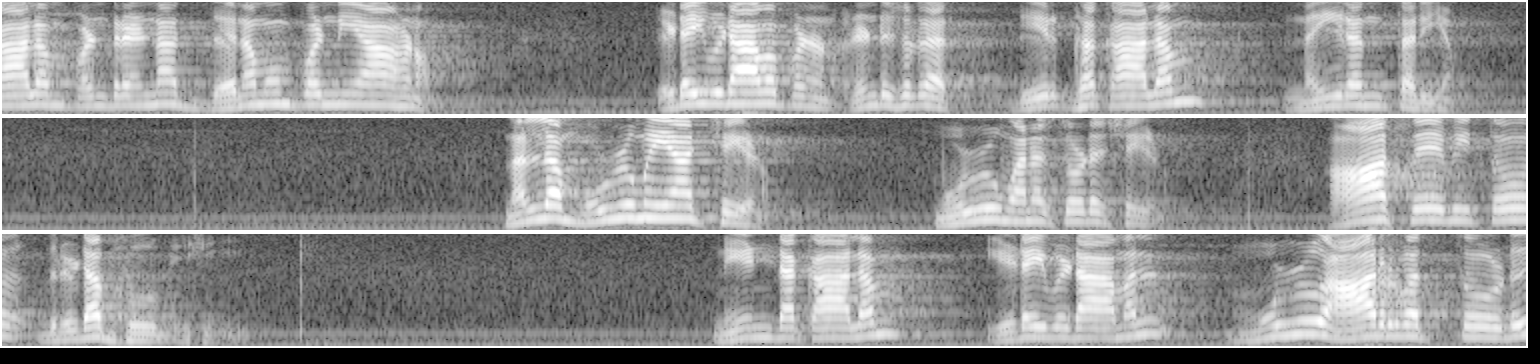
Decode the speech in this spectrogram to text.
காலம் பண்ணுறேன்னா தினமும் பண்ணி ஆகணும். இடைவிடாமல் பண்ணணும். ரெண்டு சொல்கிறார் தீர்க்க காலம் நைரந்தரியம். நல்லா முழுமையாக செய்யணும். முழு மனசோடு செய்யணும். ஆசேவித்தோ திருடபூமி நீண்ட காலம் இடைவிடாமல் முழு ஆர்வத்தோடு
